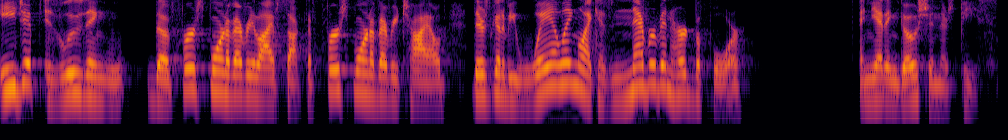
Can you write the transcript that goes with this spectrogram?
Egypt is losing the firstborn of every livestock, the firstborn of every child. There's going to be wailing like has never been heard before. And yet in Goshen, there's peace.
